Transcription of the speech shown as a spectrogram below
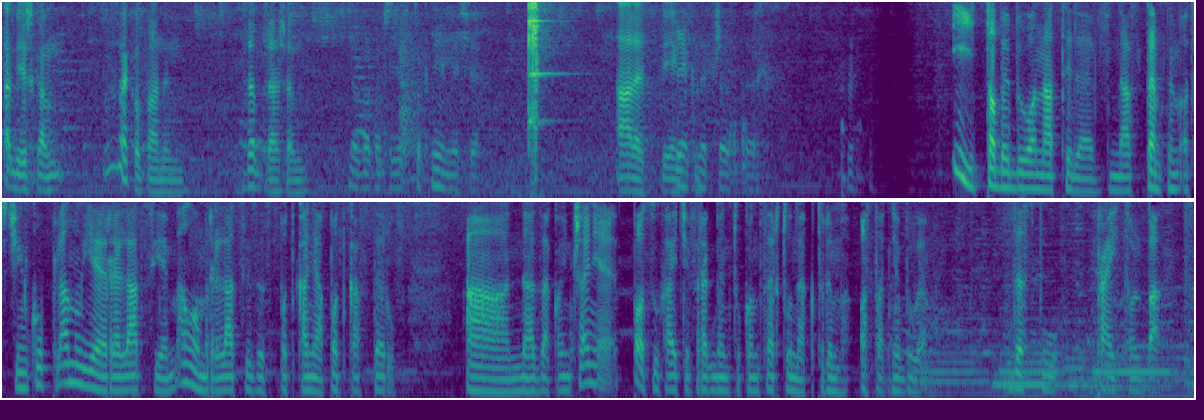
a mieszkam w Zakopanem. Zapraszam. Na zakończenie stuknijmy się. Ale pięknie. Piękny przester. I to by było na tyle. W następnym odcinku planuję relację, małą relację ze spotkania podcasterów. A na zakończenie posłuchajcie fragmentu koncertu, na którym ostatnio byłem. Zespół Prajcol Band.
